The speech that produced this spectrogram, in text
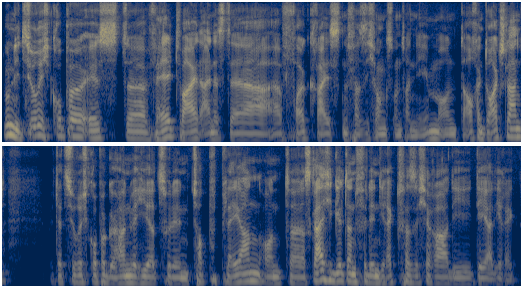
Nun, die Zürich-Gruppe ist äh, weltweit eines der erfolgreichsten Versicherungsunternehmen und auch in Deutschland mit der Zürich-Gruppe gehören wir hier zu den Top-Playern und äh, das gleiche gilt dann für den Direktversicherer, die DEA Direkt.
